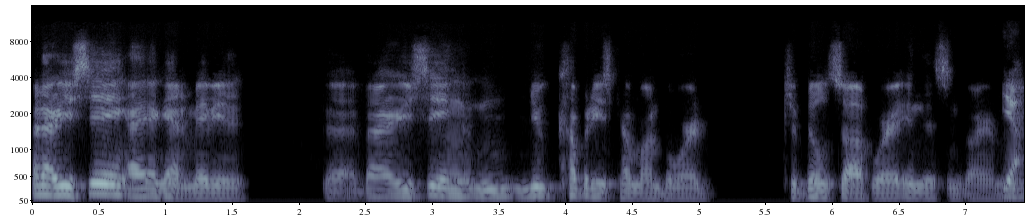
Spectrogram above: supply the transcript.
And are you seeing again, maybe, uh, but are you seeing new companies come on board to build software in this environment? Yeah,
